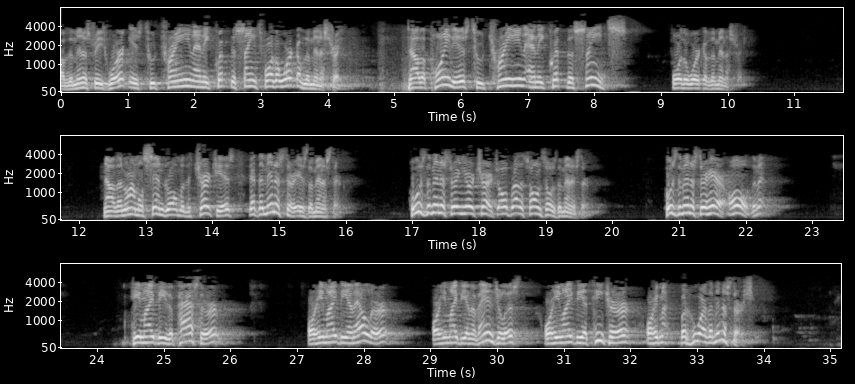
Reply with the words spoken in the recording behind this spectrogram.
of the ministry's work is to train and equip the saints for the work of the ministry. Now the point is to train and equip the saints for the work of the ministry. Now the normal syndrome of the church is that the minister is the minister. Who's the minister in your church? Oh, brother so-and-so is the minister. Who's the minister here? Oh, the mi- he might be the pastor, or he might be an elder, or he might be an evangelist, or he might be a teacher, or he might, but who are the ministers?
